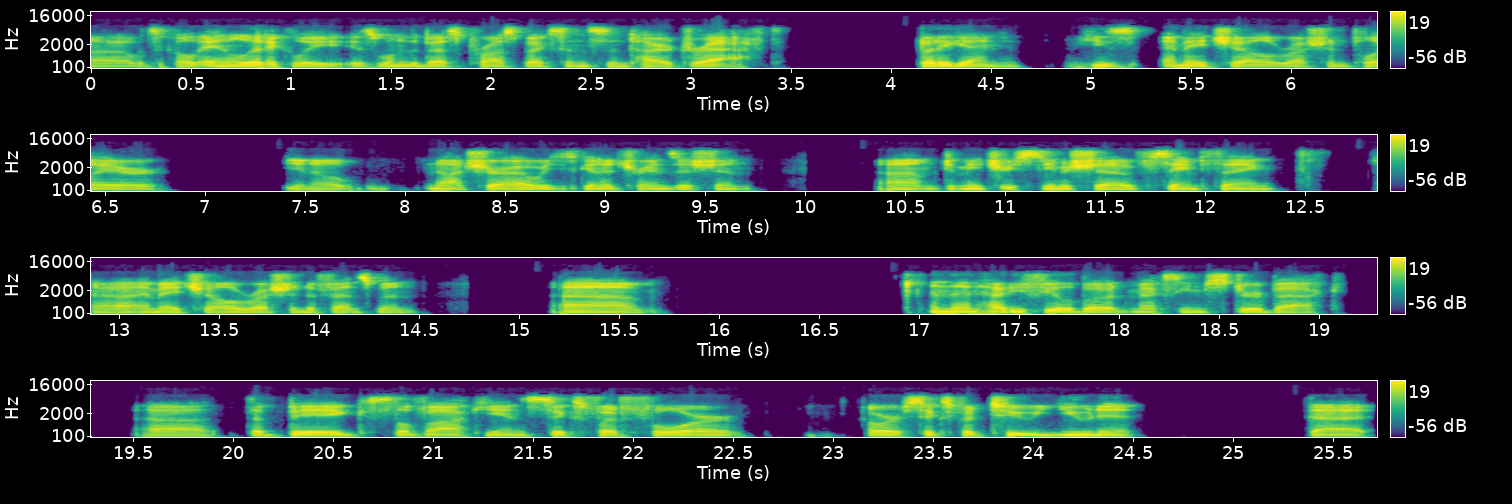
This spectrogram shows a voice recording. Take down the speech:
uh, what's it called analytically is one of the best prospects in this entire draft. But again, he's MHL Russian player. You know, not sure how he's going to transition. Um, Dmitry Simashev, same thing, uh, MHL Russian defenseman. Um, and then how do you feel about Maxim Strbak, uh, the big Slovakian six foot four or six foot two unit that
